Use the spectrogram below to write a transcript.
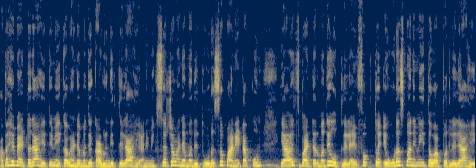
आता हे बॅटर आहे ते मी एका भांड्यामध्ये काढून घेतलेलं आहे. आणि मिक्स मिक्सरच्या भांड्यामध्ये थोडंसं पाणी टाकून याच बॅटरमध्ये ओतलेलं आहे. फक्त एवढंच पाणी मी इथं वापरलेलं आहे.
